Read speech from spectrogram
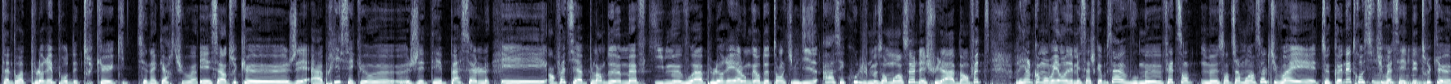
t'as le droit de pleurer pour des trucs qui te tiennent à cœur tu vois. Et c'est un truc que j'ai appris c'est que j'étais pas seule. Et en fait il y a plein de meufs qui me voient pleurer à longueur de temps qui me disent ah c'est cool je me sens moins seule et je suis là. Bah en fait rien qu'en m'envoyant des messages comme ça vous me faites sentir me sentir moins seule, tu vois, et te connaître aussi, tu vois, c'est des trucs. euh,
